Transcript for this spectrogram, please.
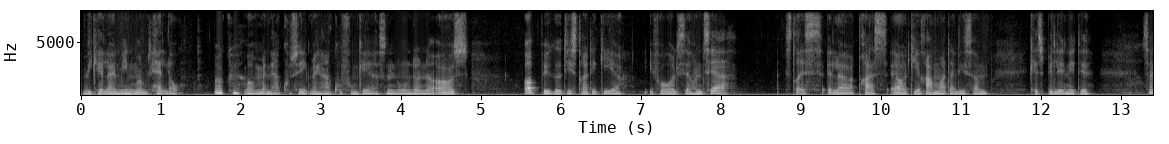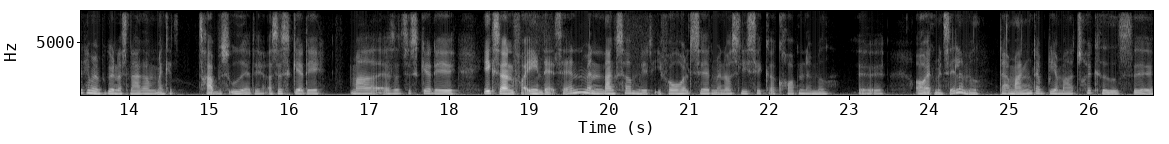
vi kalder en minimum et halvt år, Okay. hvor man har kunne se, at man har kunne fungere sådan nogenlunde, og også opbygget de strategier i forhold til at håndtere stress eller pres, og de rammer, der ligesom kan spille ind i det. Så kan man begynde at snakke om, at man kan trappes ud af det, og så sker det meget, altså så sker det ikke sådan fra en dag til anden, men langsomt i forhold til, at man også lige sikrer, at kroppen er med, øh, og at man selv er med. Der er mange, der bliver meget trygheds... Øh,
